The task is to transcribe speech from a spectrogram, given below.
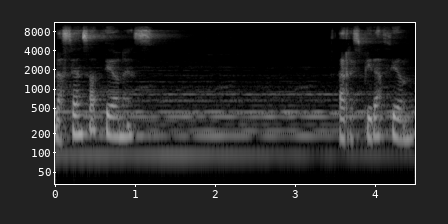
las sensaciones, la respiración.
